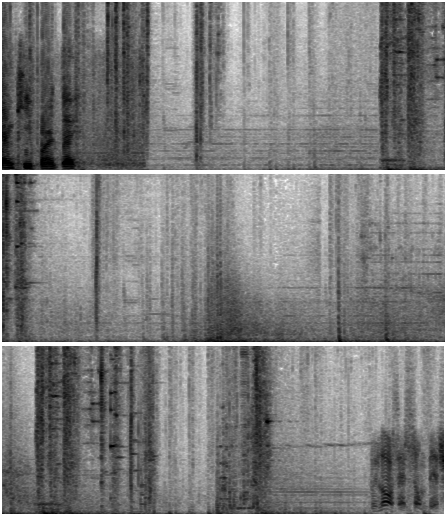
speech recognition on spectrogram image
And keep, aren't they? Lost that some bitch.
